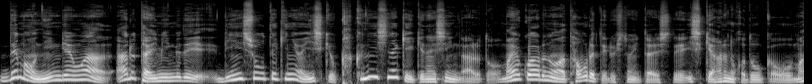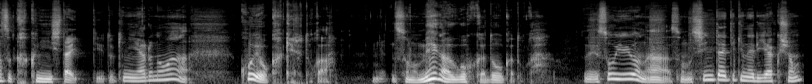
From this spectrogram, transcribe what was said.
でも人間はあるタイミングで臨床的には意識を確認しなきゃいけないシーンがあると。まあよくあるのは倒れてる人に対して意識あるのかどうかをまず確認したいっていう時にやるのは声をかけるとか、その目が動くかどうかとか、でそういうようなその身体的なリアクションっ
